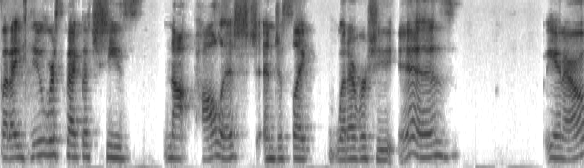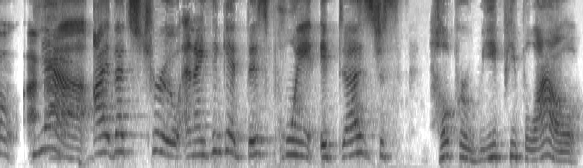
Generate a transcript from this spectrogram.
But I do respect that she's not polished and just like whatever she is, you know. Yeah, I that's true. And I think at this point it does just help her weed people out.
